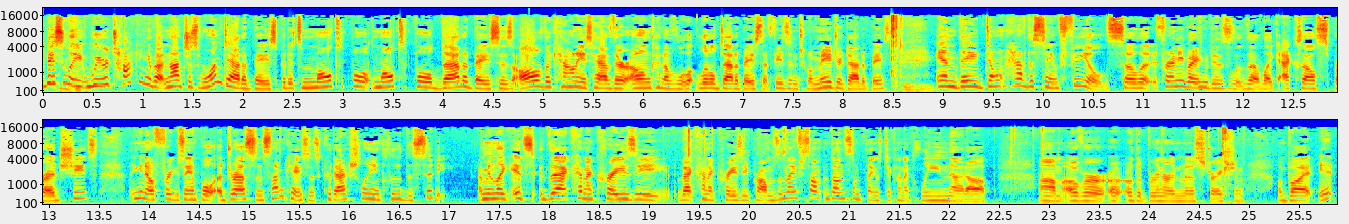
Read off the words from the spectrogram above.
basically we were talking about not just one database, but it's multiple multiple databases. All the counties have their own kind of l- little database that feeds into a major database, mm-hmm. and they don't have the same fields. So that for anybody who does the like Excel spreadsheets, you know, for example, address in some cases could actually include the city. I mean, like it's that kind of crazy, that kind of crazy problems, and they've some, done some things to kind of clean that up um, over, the Brunner administration. But it,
